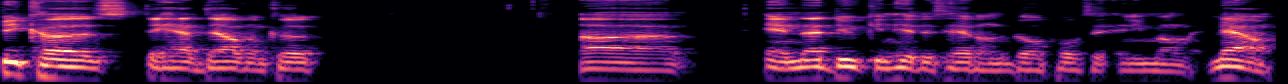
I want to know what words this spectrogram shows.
because they have Dalvin Cook. Uh, and that dude can hit his head on the goalpost at any moment. Now,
